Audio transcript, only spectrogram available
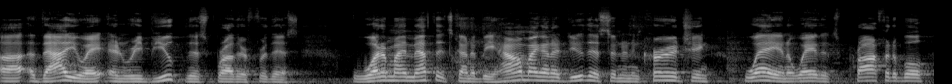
uh, evaluate and rebuke this brother for this? What are my methods going to be? How am I going to do this in an encouraging way, in a way that's profitable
